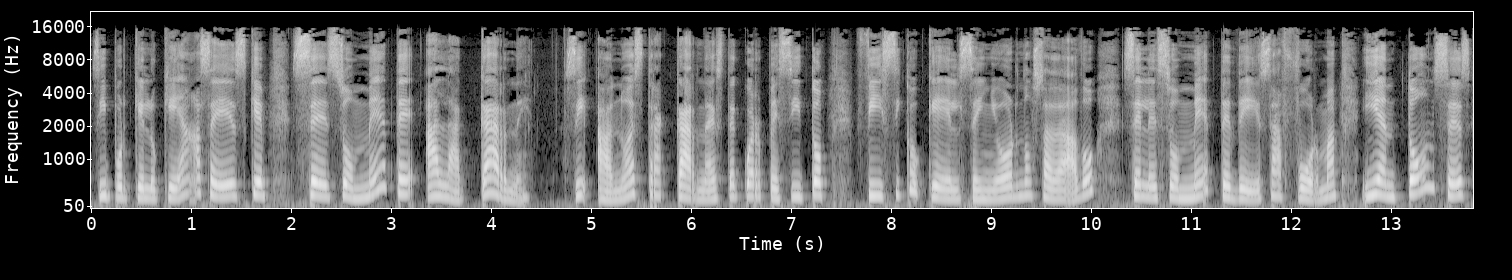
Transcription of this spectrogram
¿sí? porque lo que hace es que se somete a la carne, ¿sí? A nuestra carne, a este cuerpecito físico que el Señor nos ha dado, se le somete de esa forma. Y entonces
